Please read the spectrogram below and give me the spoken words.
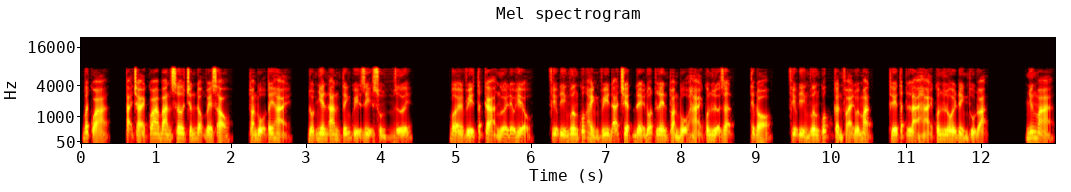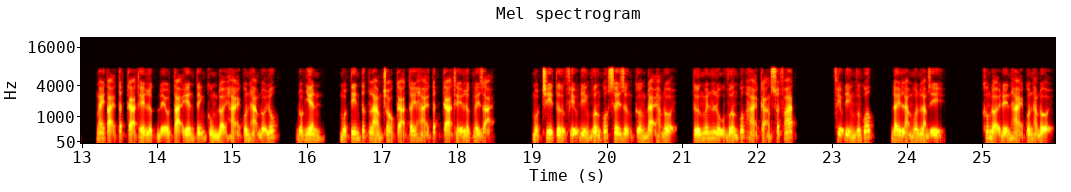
Bất quá, tại trải qua ban sơ chấn động về sau, toàn bộ tây hải đột nhiên an tĩnh quỷ dị xuống dưới. Bởi vì tất cả người đều hiểu, phiêu đình vương quốc hành vi đã triệt để đốt lên toàn bộ hải quân lựa giận, tiếp đó, phiêu đình vương quốc cần phải đối mặt, thế tất là hải quân lôi đình thủ đoạn. Nhưng mà, ngay tại tất cả thế lực đều tại yên tĩnh cùng đợi hải quân hạm đội lúc, đột nhiên, một tin tức làm cho cả tây hải tất cả thế lực lây dại. Một chi từ phiêu đình vương quốc xây dựng cường đại hạm đội, từ nguyên lũ vương quốc hải cảng xuất phát. Phiêu đình vương quốc, đây là muốn làm gì? Không đợi đến hải quân hạm đội,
